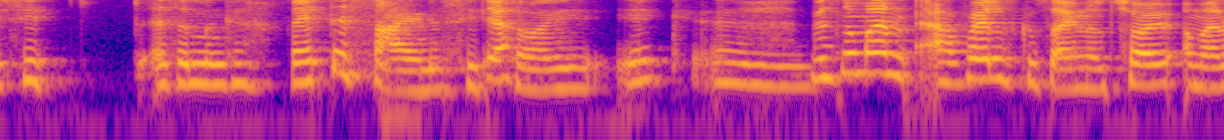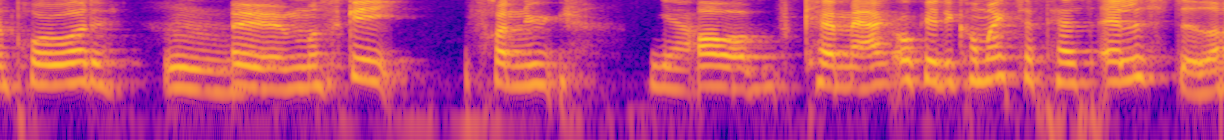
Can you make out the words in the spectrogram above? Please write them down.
sit altså man kan redesigne sit ja. tøj, ikke? Um... Hvis nu man har forelsket sig i noget tøj, og man prøver det, mm. øh, måske fra ny, ja. og kan mærke, okay, det kommer ikke til at passe alle steder.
